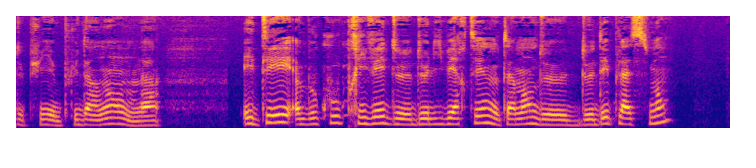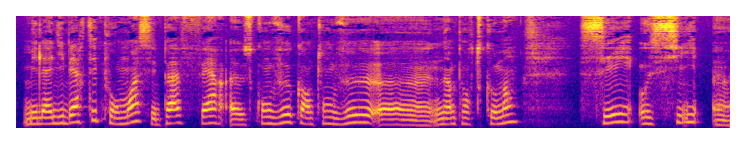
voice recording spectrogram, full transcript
Depuis plus d'un an, on a été beaucoup privé de, liberté, notamment de, déplacement. Mais la liberté pour moi, c'est pas faire euh, ce qu'on veut quand on veut, euh, n'importe comment. C'est aussi euh,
